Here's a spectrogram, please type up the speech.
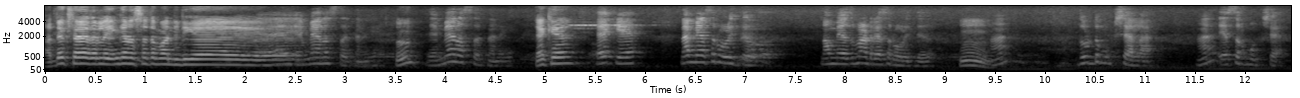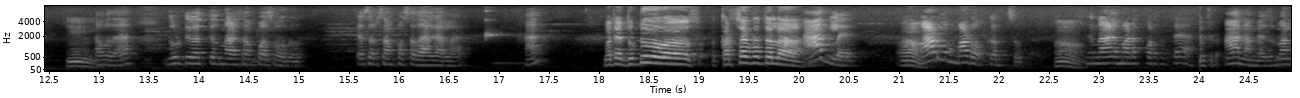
ಅಧ್ಯಕ್ಷ ಇದರಲ್ಲಿ ಹೆಂಗೆ ಅನಿಸ್ತದಮ್ಮ ನಿನಗೆ? ಏ, ಹೆಮ್ಮೆ ಅನಿಸ್ತೈತೆ ನನಗೆ. ಹ್ಞೂ ಹೆಮ್ಮೆ ಅನಿಸ್ತೈತೆ ನನಗೆ. ಯಾಕೆ? ಯಾಕೆ? ನಮ್ಮ ಹೆಸರು ಉಳಿತೇವೆ ನಮ್ಮ ಯಜಮಾನ್ರ ಹೆಸರು ಉಳಿತೇವೆ ಹ್ಮ್. ಹಾಂ? ದುಡ್ಡು ಮುಖ್ಯ ಅಲ್ಲ. ಹಾಂ? ಹೆಸರು ಮುಖ್ಯ. ಹೌದಾ? ದುಡ್ಡು ಇವತ್ತಿಗೆ ನಾಳೆ ಸಂಪಾದಿಸೋದು. ಹೆಸರು ಸಂಪಾದಿಸೋದಾಗಲ್ಲ ಹಾಂ? ಮತ್ತೆ ದುಡ್ಡು ಖರ್ಚಾಗ್ತೈತಲ್ಲ ಆಗ್ಲೇ. ಮಾಡುವ ಮಾಡುವ ಖರ್ಚು. ನಾಳೆ ಮಾಡಕ್ ಬರ್ತತೆ? ಹಾ ನಮ್ಮ ಯಜಮಾನ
